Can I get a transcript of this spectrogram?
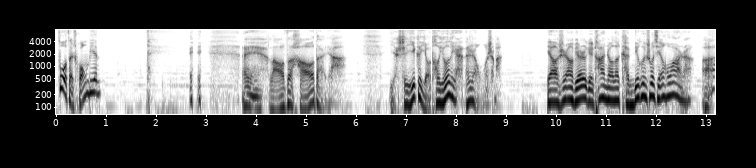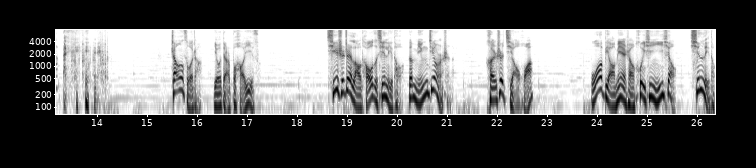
坐在床边。嘿嘿，哎，老子好歹呀，也是一个有头有脸的人物，是吧？要是让别人给看着了，肯定会说闲话啊！啊，张所长有点不好意思。其实这老头子心里头跟明镜似的，很是狡猾。我表面上会心一笑，心里头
